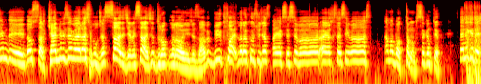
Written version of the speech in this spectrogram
Şimdi dostlar kendimize bir araç bulacağız. Sadece ve sadece droplara oynayacağız abi. Büyük fightlara koşacağız. Ayak sesi var, ayak sesi var. Ama bot tamam sıkıntı yok. Seni gidi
